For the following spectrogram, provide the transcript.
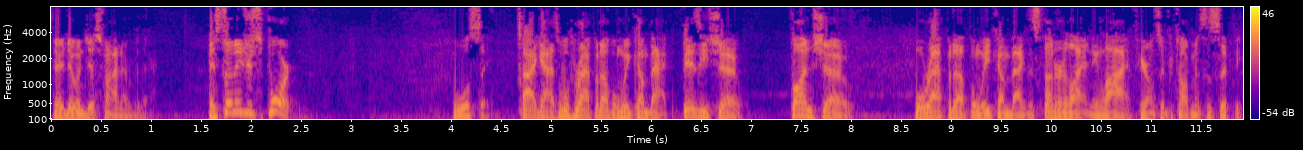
they're doing just fine over there. They still need your support. But we'll see. All right, guys, we'll wrap it up when we come back. Busy show, fun show. We'll wrap it up when we come back. This Thunder and Lightning live here on Super Talk Mississippi.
